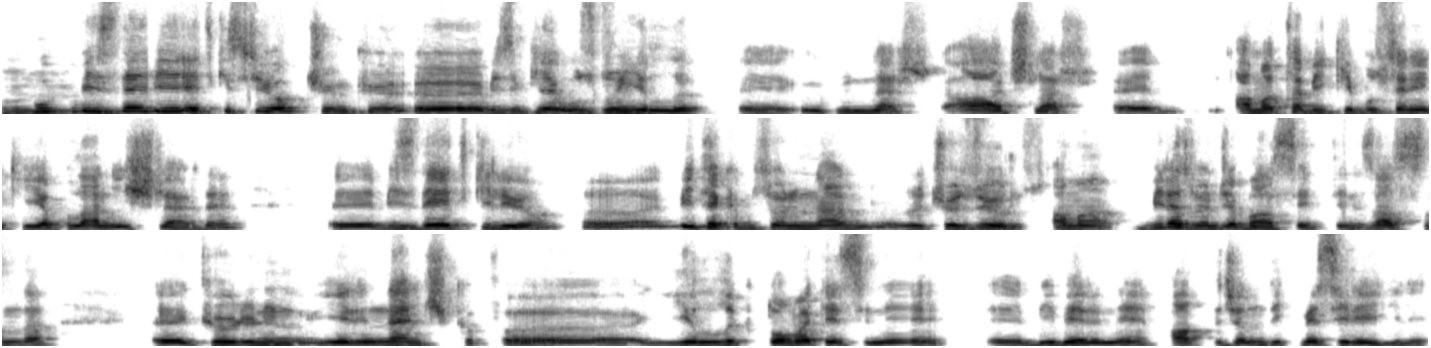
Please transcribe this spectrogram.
Bu bizde bir etkisi yok çünkü e, bizimkiler uzun yıllı e, ürünler, ağaçlar. E, ama tabii ki bu seneki yapılan işlerde e, bizde etkiliyor. E, bir takım sorunları çözüyoruz ama biraz önce bahsettiğiniz aslında e, köylünün yerinden çıkıp e, yıllık domatesini, e, biberini, patlıcanı dikmesiyle ilgili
